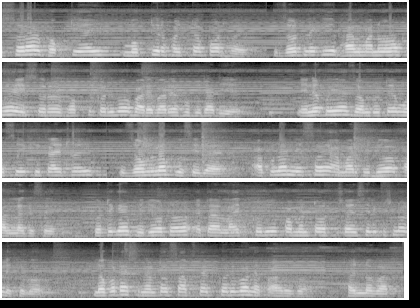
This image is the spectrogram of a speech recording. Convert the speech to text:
ঈশ্বৰৰ ভক্তিয়েই মুক্তিৰ সত্য পথ হয় য'ত নেকি ভাল মানুহকহে ঈশ্বৰৰ ভক্তি কৰিব বাৰে বাৰে সুবিধা দিয়ে। এনেকৈয়ে যমদূতে মুচি শিকাই থৈ যমলোক গুচি যায়। আপোনাৰ নিশ্চয় আমাৰ ভিডিঅ' ভাল লাগিছে। গতিকে ভিডিঅ'টো এটা লাইক কৰি কমেণ্টত জয় শ্ৰীকৃষ্ণ লিখিব। লগতে চেনেলটো ছাবস্ক্ৰাইব কৰিব নাপাহৰিব। ধন্যবাদ।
